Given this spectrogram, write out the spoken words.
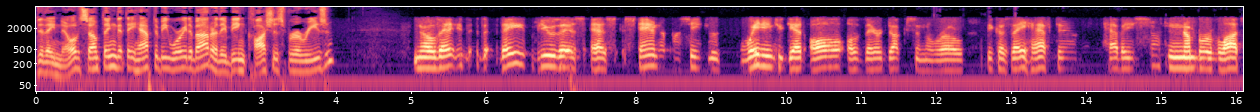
Do they know of something that they have to be worried about? Are they being cautious for a reason? No, they they view this as standard procedure, waiting to get all of their ducks in a row because they have to have a certain number of lots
